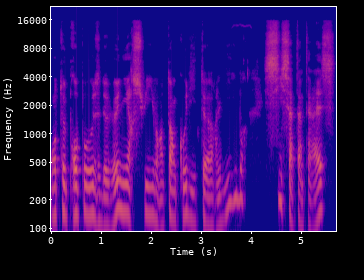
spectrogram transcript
on te propose de venir suivre en tant qu'auditeur libre, si ça t'intéresse,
